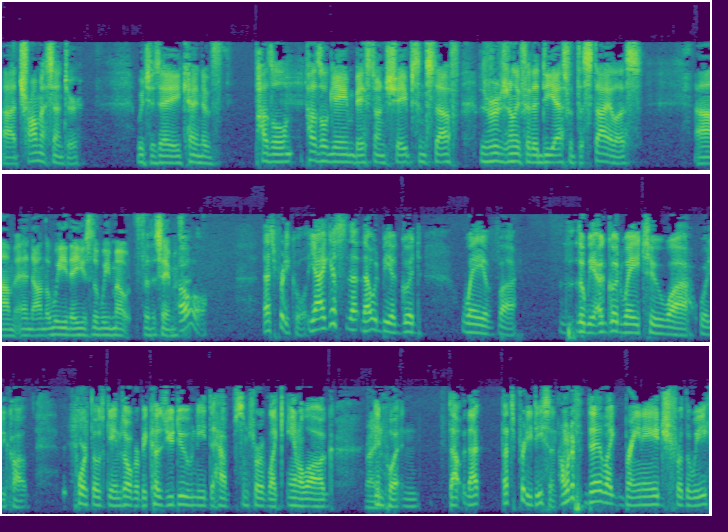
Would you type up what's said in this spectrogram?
Uh, Trauma Center, which is a kind of puzzle puzzle game based on shapes and stuff. It was originally for the DS with the stylus, um, and on the Wii they use the Wii Wiimote for the same effect. oh, that's pretty cool. Yeah, I guess that that would be a good way of uh, the Wii, a good way to uh, what do you call it? Port those games over because you do need to have some sort of like analog Right. input, and that that that's pretty decent. I wonder if they like Brain Age for the Wii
